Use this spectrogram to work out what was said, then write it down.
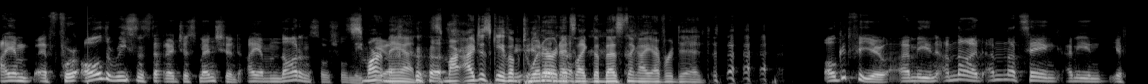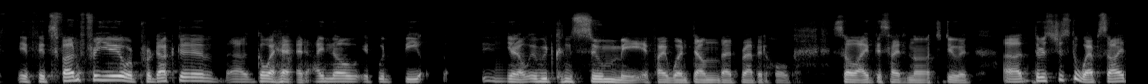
I am uh, for all the reasons that I just mentioned. I am not on social media. Smart man, smart. I just gave up Twitter, and it's like the best thing I ever did. oh, good for you. I mean, I'm not. I'm not saying. I mean, if if it's fun for you or productive, uh, go ahead. I know it would be you know it would consume me if i went down that rabbit hole so i decided not to do it uh, there's just a website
